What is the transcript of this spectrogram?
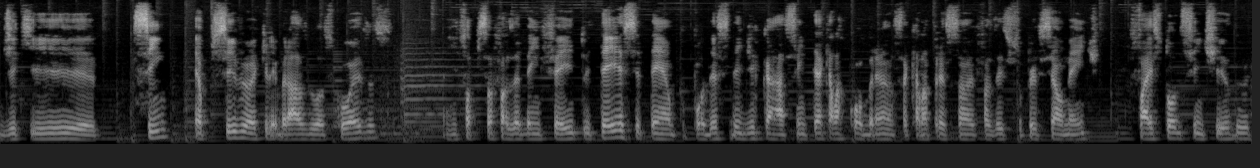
de que sim, é possível equilibrar as duas coisas. A gente só precisa fazer bem feito e ter esse tempo, poder se dedicar sem ter aquela cobrança, aquela pressão e fazer isso superficialmente, faz todo sentido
